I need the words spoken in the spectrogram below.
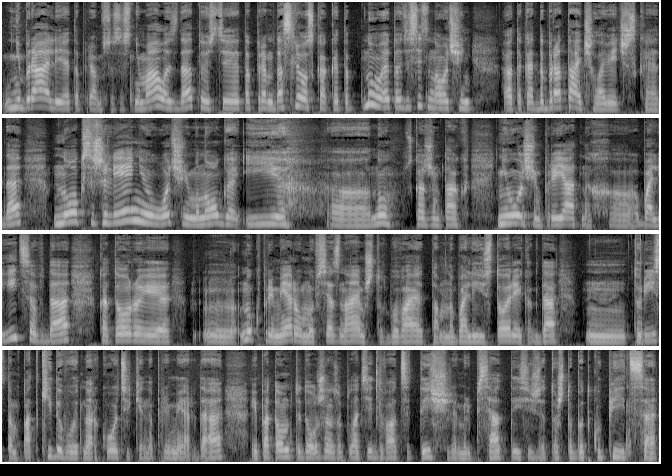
не брали, это прям все соснималось, да, то есть это прям до слез, как это, ну, это действительно очень э, такая доброта человеческая, да, но, к сожалению, очень много и ну, скажем так, не очень приятных э, болийцев, да, которые, ну, к примеру, мы все знаем, что бывает там на Бали истории, когда туристам подкидывают наркотики, например, да, и потом ты должен заплатить 20 тысяч или 50 тысяч за то, чтобы откупиться,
